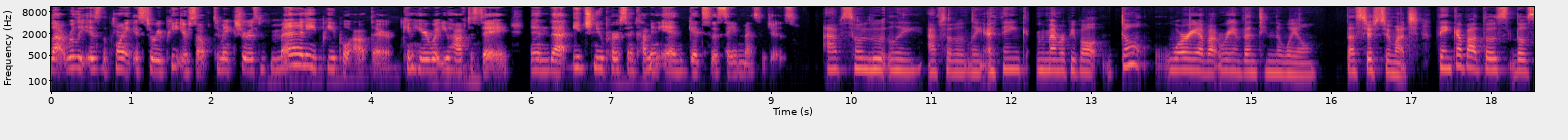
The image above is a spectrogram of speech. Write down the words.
that really is the point is to repeat yourself to make sure as many people out there can hear what you have to say and that each new person coming in gets the same messages. Absolutely. Absolutely. I think remember people don't worry about reinventing the wheel that's just too much. Think about those, those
